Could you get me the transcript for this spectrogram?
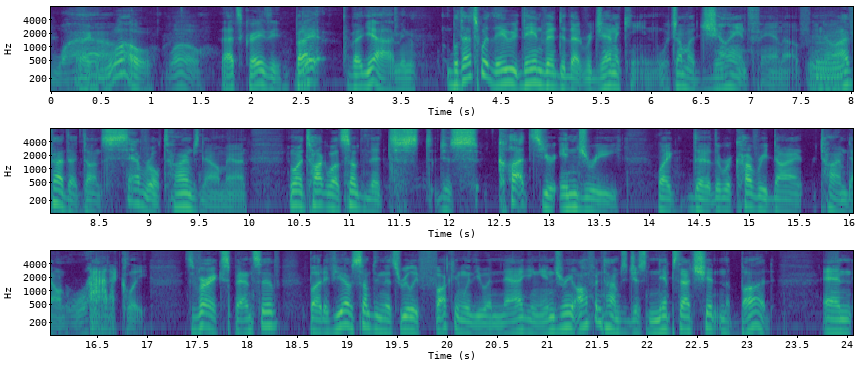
Wow. Like, whoa, Whoa. that's crazy. But I, but yeah, I mean, Well, that's what they they invented that Regenokine, which I'm a giant fan of. You know, mm-hmm. I've had that done several times now, man. You want to talk about something that just, just cuts your injury, like the the recovery di- time down radically. It's very expensive, but if you have something that's really fucking with you, a nagging injury, oftentimes it just nips that shit in the bud, and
